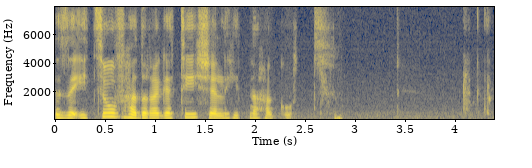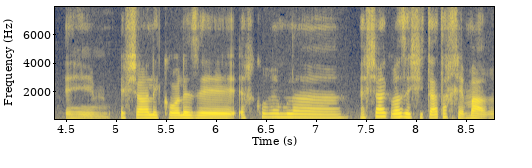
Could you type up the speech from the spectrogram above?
זה עיצוב הדרגתי של התנהגות. אמ, אפשר לקרוא לזה, איך קוראים לה? אפשר לקרוא לזה שיטת החמר.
